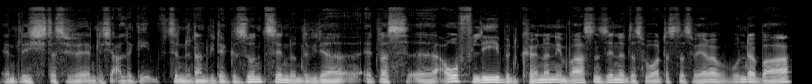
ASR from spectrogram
endlich, dass wir endlich alle geimpft sind und dann wieder gesund sind und wieder etwas äh, aufleben können im wahrsten Sinne des Wortes. Das wäre wunderbar.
